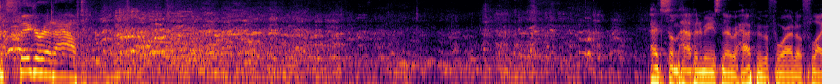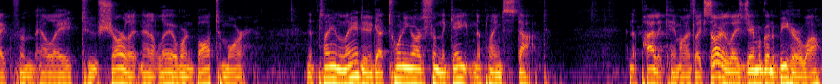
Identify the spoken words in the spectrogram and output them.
Let's figure it out. had something happen to me it's never happened before. I had a flight from LA to Charlotte and had a layover in Baltimore. And the plane landed, it got 20 yards from the gate, and the plane stopped. And the pilot came on. He's like, Sorry, ladies and gentlemen, we're going to be here a while.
